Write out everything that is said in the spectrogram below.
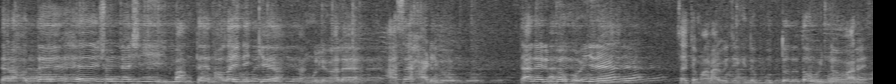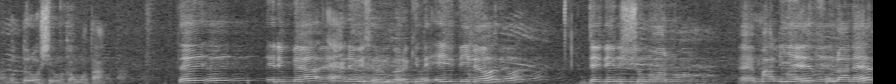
তারা হতে, হে সন্ন্যাসী বানতে নজাই নাকি আঙ্গুলি মালে আছে হাড়িব। তাই এরম হই রে চাইতো মানা গেছে কিন্তু বুদ্ধ তো হইন পারে, বুদ্ধর অসীম ক্ষমতা। তো এরিমিয়া এনে বিচরণ করে, কিন্তু এই দিনও যেদিন সুমন মালিয়ে, ফুলানের,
